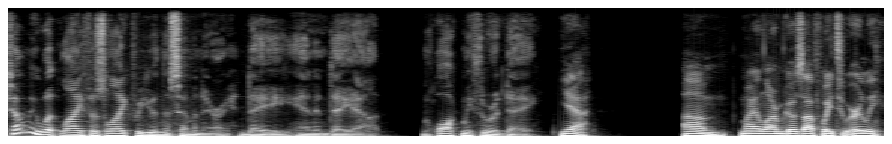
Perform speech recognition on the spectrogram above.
Tell me what life is like for you in the seminary, day in and day out. Walk me through a day. yeah, um, my alarm goes off way too early,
